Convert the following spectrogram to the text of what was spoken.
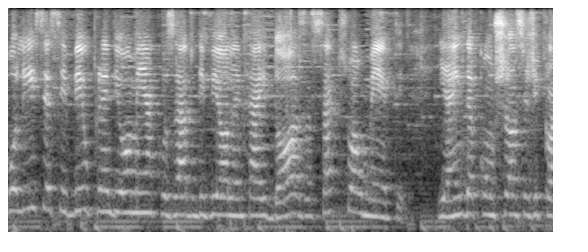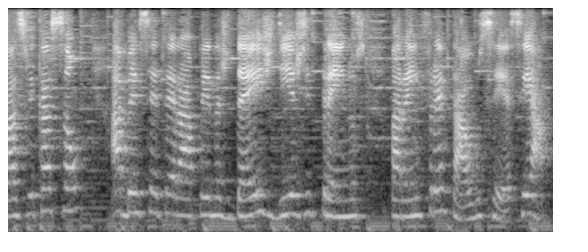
Polícia Civil prende homem acusado de violentar idosa sexualmente. E ainda com chance de classificação, a BC terá apenas 10 dias de treinos para enfrentar o CSA.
